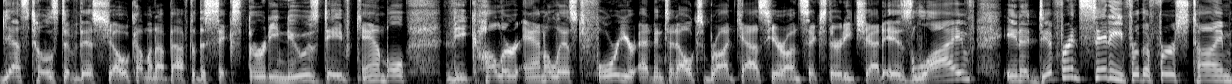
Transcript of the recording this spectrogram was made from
guest host of this show coming up after the 6:30 news, Dave Campbell, the color analyst for your Edmonton Edmonton Elks broadcast here on 6:30 CHED is live in a different city for the first time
